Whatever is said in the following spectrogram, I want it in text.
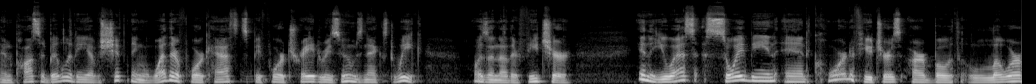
and possibility of shifting weather forecasts before trade resumes next week was another feature. In the US, soybean and corn futures are both lower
